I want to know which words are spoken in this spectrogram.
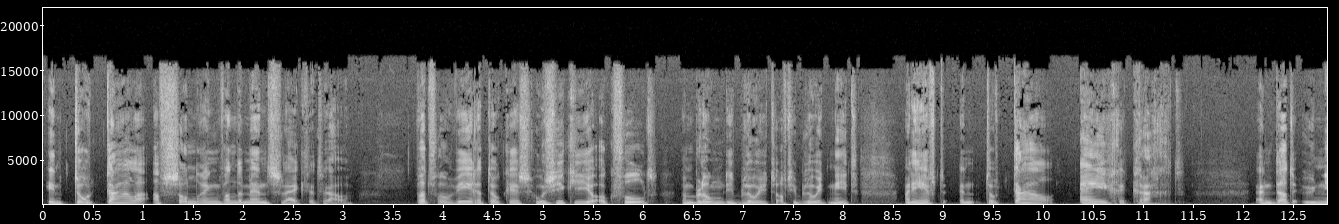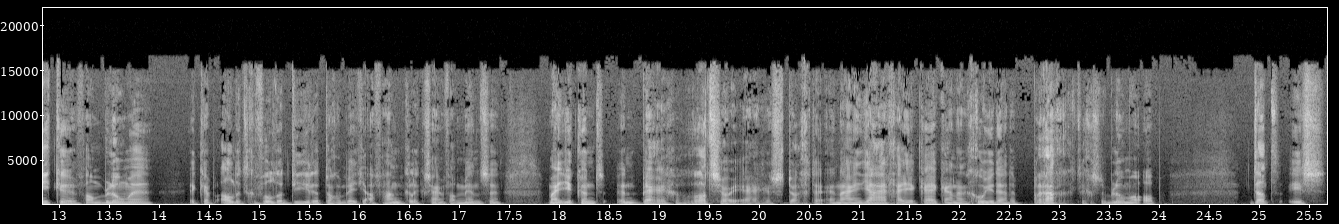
in totale afzondering van de mens, lijkt het wel. Wat voor weer het ook is, hoe ziek je je ook voelt... een bloem die bloeit of die bloeit niet... maar die heeft een totaal eigen kracht. En dat unieke van bloemen... ik heb altijd het gevoel dat dieren toch een beetje afhankelijk zijn van mensen... maar je kunt een berg rotzooi ergens storten... en na een jaar ga je kijken en dan groeien daar de prachtigste bloemen op. Dat is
